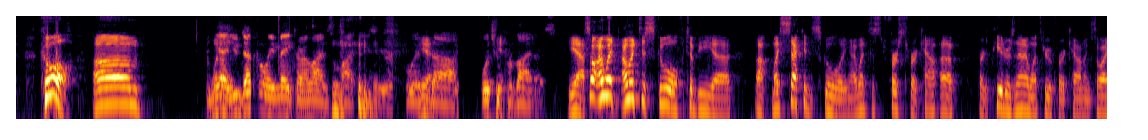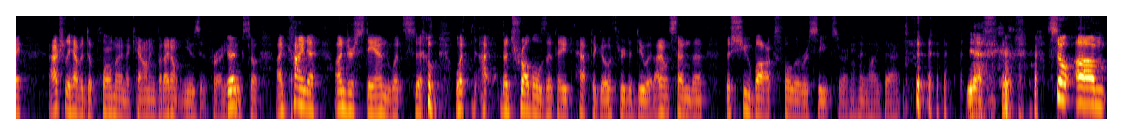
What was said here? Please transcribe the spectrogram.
cool. Um, What yeah else? you definitely make our lives a lot easier with Yeah. uh, what you Yeah. provide us. Yeah, so I went I went to school to be uh, uh, my second schooling. I went to first for account uh, for computers, and then I went through for accounting. So I actually have a diploma in accounting, but I don't use it for anything. Good. So I kind of understand what's uh, what uh, the troubles that they have to go through to do it. I don't send the the shoebox full of receipts or anything like that. Yeah. so um.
